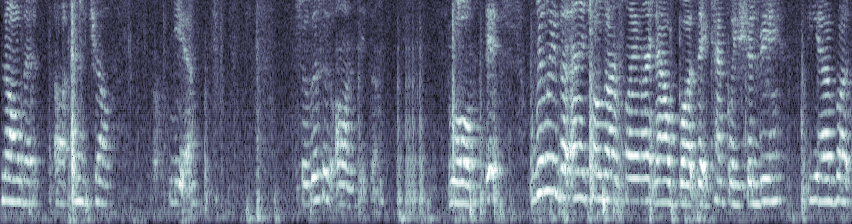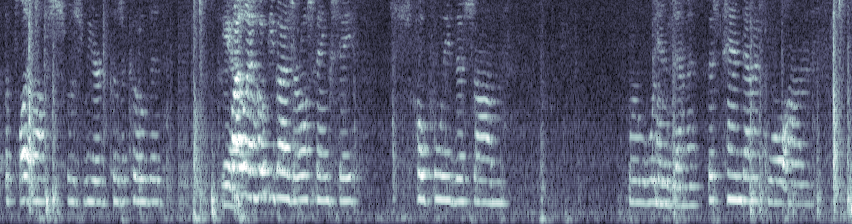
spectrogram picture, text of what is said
No, the uh, NHL. Yeah. So this is on season. Well, it really the NHLs aren't playing right now, but they technically should be. Yeah, but the playoffs was weird because of COVID. Yeah. By the way, I hope you guys are all staying safe. Hopefully, this um, Pandemic. this pandemic will um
